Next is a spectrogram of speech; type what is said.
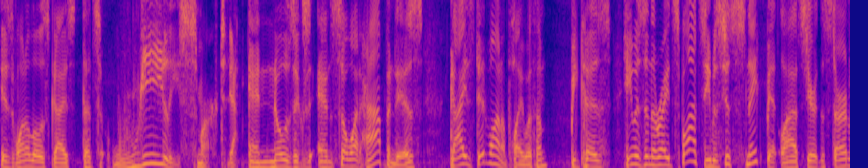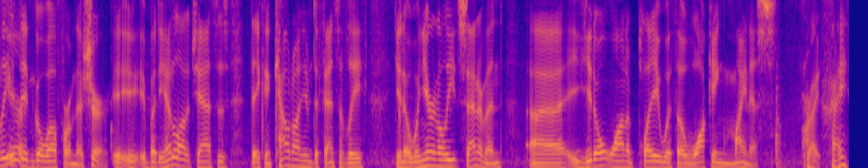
is one of those guys that's really smart Yeah. and knows. Ex- and so what happened is guys did want to play with him because he was in the right spots. He was just snake bit last year at the start of the year. It didn't go well for him there, sure, I- I- but he had a lot of chances. They can count on him defensively. You know, when you're an elite centerman, uh, you don't want to play with a walking minus, Right. right?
